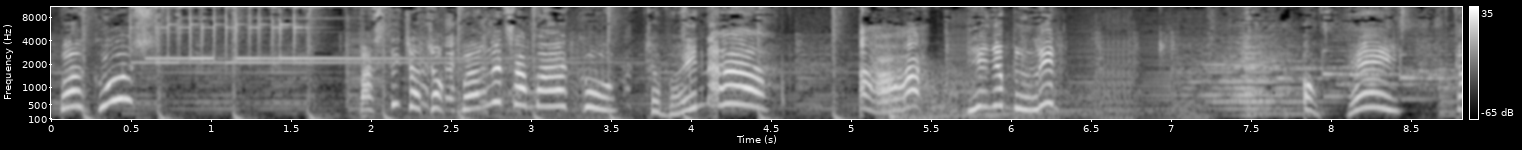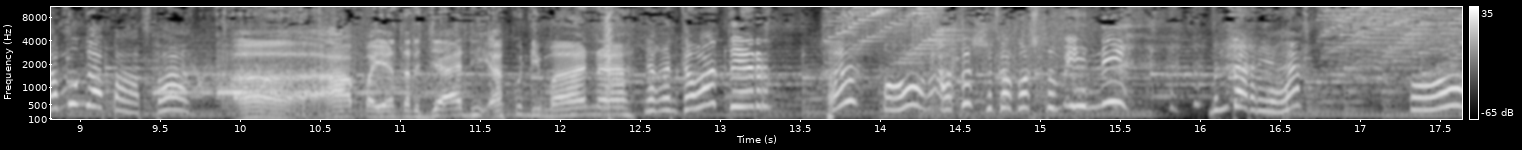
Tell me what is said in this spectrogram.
Bagus. Pasti cocok banget sama aku. Cobain ah. Ah, dia nyebelin. Oh, hey, kamu gak apa-apa. Eh, apa yang terjadi? Aku di mana? Jangan khawatir. Hah? Oh, aku suka kostum ini. Bentar ya. Oh,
